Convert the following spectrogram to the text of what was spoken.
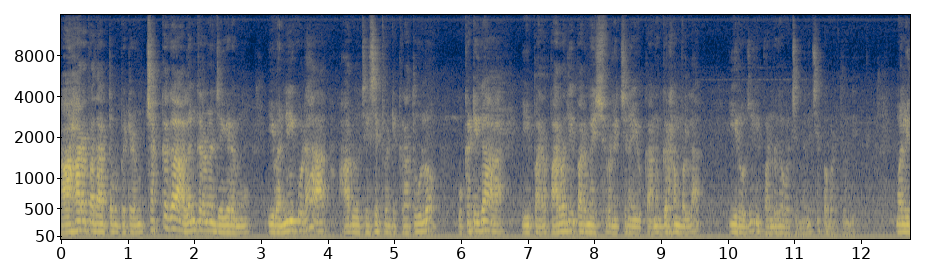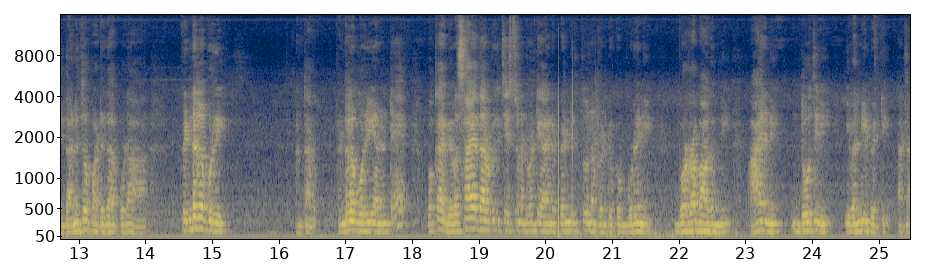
ఆహార పదార్థము పెట్టడం చక్కగా అలంకరణ చేయడము ఇవన్నీ కూడా ఆరు చేసేటువంటి క్రతువులో ఒకటిగా ఈ పర పార్వతీ పరమేశ్వరులు ఇచ్చిన యొక్క అనుగ్రహం వల్ల ఈరోజు ఈ పండుగ వచ్చిందని చెప్పబడుతుంది. మళ్ళీ దానితో పాటుగా కూడా పిండల బుర్రి అంటారు. పిండల బుర్రి అని అంటే ఒక వ్యవసాయదారుడికి చేస్తున్నటువంటి ఆయన పెండుతున్నటువంటి ఒక బుర్రిని బుర్ర భాగంని ఆయనని దోతిని ఇవన్నీ పెట్టి అట్లా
